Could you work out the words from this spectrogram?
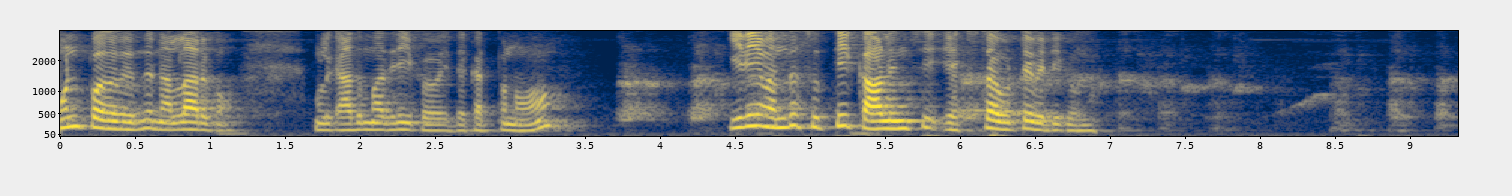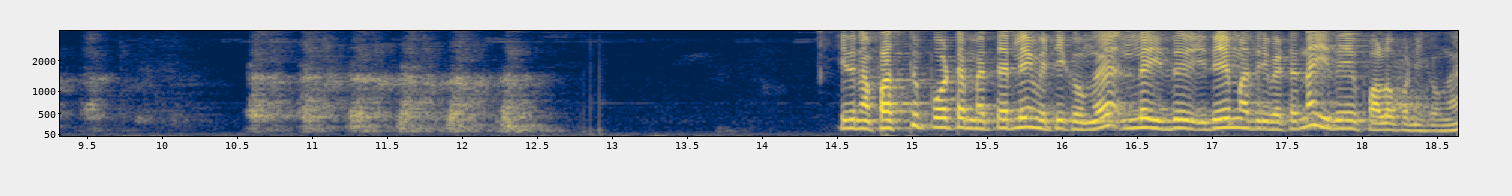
முன்பகுதி வந்து நல்லா இருக்கும். உங்களுக்கு அது மாதிரி இப்போ இதை கட் பண்ணுவோம். இதையும் வந்து சுற்றி கால் இன்ச்சு எக்ஸ்ட்ரா விட்டு வெட்டிக்கோங்க. இது நான் ஃபஸ்ட்டு போட்ட மெத்தட்லேயும் வெட்டிக்கோங்க. இல்லை இது இதே மாதிரி வெட்டினா இதே ஃபாலோ பண்ணிக்கோங்க.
